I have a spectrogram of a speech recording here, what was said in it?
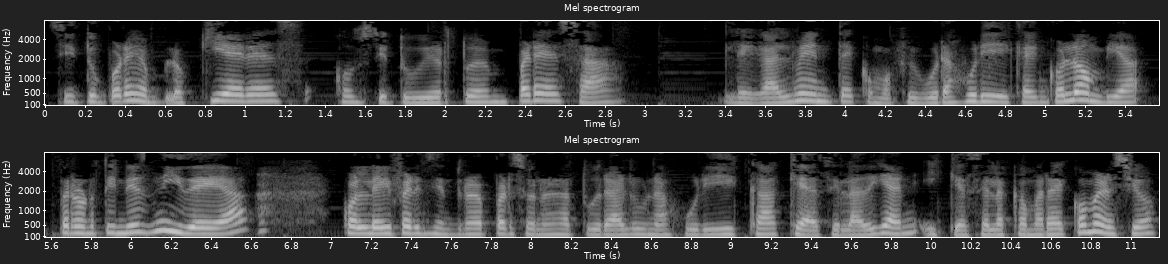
Si tú, por ejemplo, quieres constituir tu empresa legalmente como figura jurídica en Colombia, pero no tienes ni idea cuál es la diferencia entre una persona natural, una jurídica que hace la DIAN y que hace la Cámara de Comercio,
